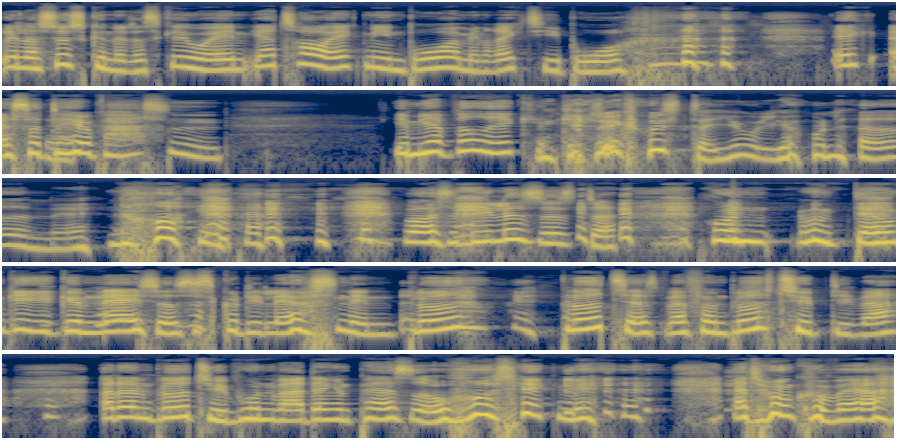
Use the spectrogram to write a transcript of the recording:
Eller søskende, der skriver ind, jeg tror ikke, min bror er min rigtige bror. ikke? Altså, det Ja. er jo bare sådan... Jamen, jeg ved ikke. Men kan du ikke huske, da Julia, hun havde en... Øh... Nå ja, vores lille søster, hun, hun, da hun gik i gymnasiet, så skulle de lave sådan en blod, blodtest, hvad for en blodtype de var. Og den blodtype, hun var, den passede overhovedet ikke med, at hun kunne være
